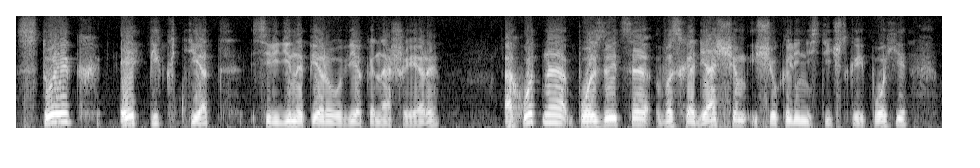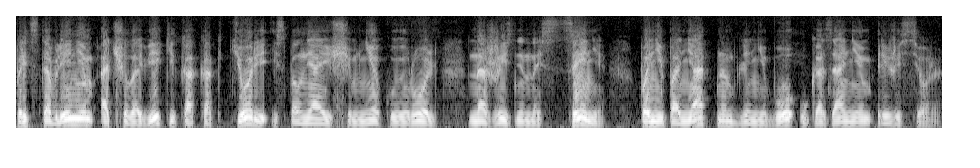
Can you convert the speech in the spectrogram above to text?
Стоик Эпиктет, середина первого века нашей эры, охотно пользуется восходящим еще к эпохе представлением о человеке как актере, исполняющем некую роль на жизненной сцене, по непонятным для него указаниям режиссера.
